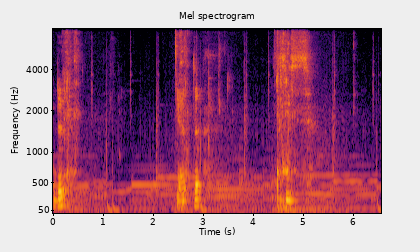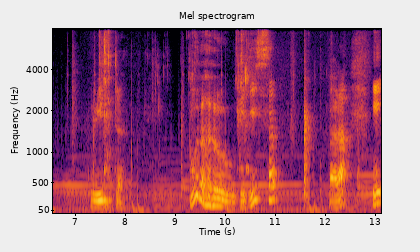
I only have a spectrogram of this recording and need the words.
2, 4, 6, 8, Wow, et 10. Voilà. Et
